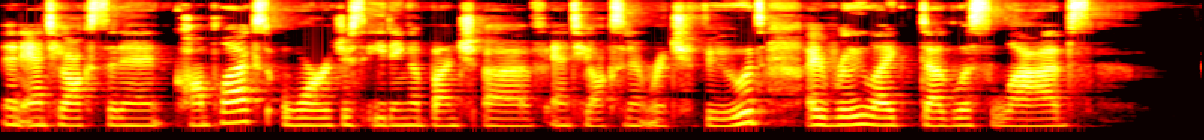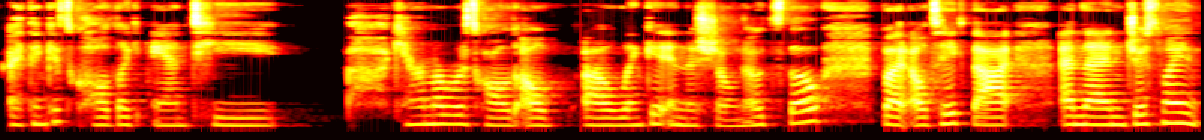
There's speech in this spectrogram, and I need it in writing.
an antioxidant complex or just eating a bunch of antioxidant rich foods. I really like Douglas Labs. I think it's called like anti I can't remember what it's called. I'll I'll link it in the show notes though. But I'll take that and then just my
